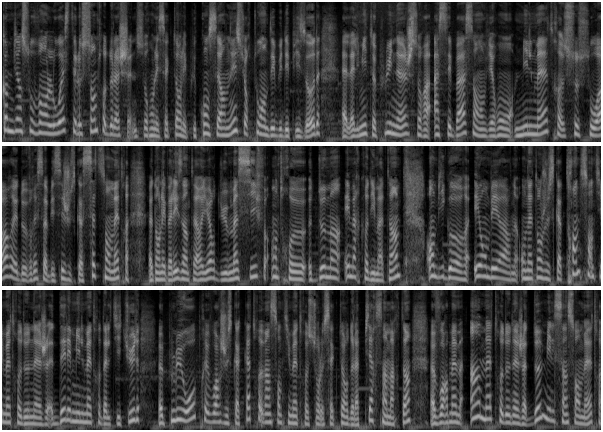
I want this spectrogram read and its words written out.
Comme bien souvent, l'ouest et le centre de la chaîne seront les secteurs les plus concernés, surtout en début d'épisode. La limite pluie-neige sera assez basse, à environ 1000 mètres ce soir et devrait s'abaisser jusqu'à 700 mètres dans les vallées intérieures du massif entre demain et mercredi matin. En Bigorre et en Béarn, on attend jusqu'à 30 cm de neige dès les 1000 mètres d'altitude. Plus haut, prévoir jusqu'à 80 cm sur le secteur de la Pierre-Saint-Martin, voire même 1 mètre de neige à 2500 mètres.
